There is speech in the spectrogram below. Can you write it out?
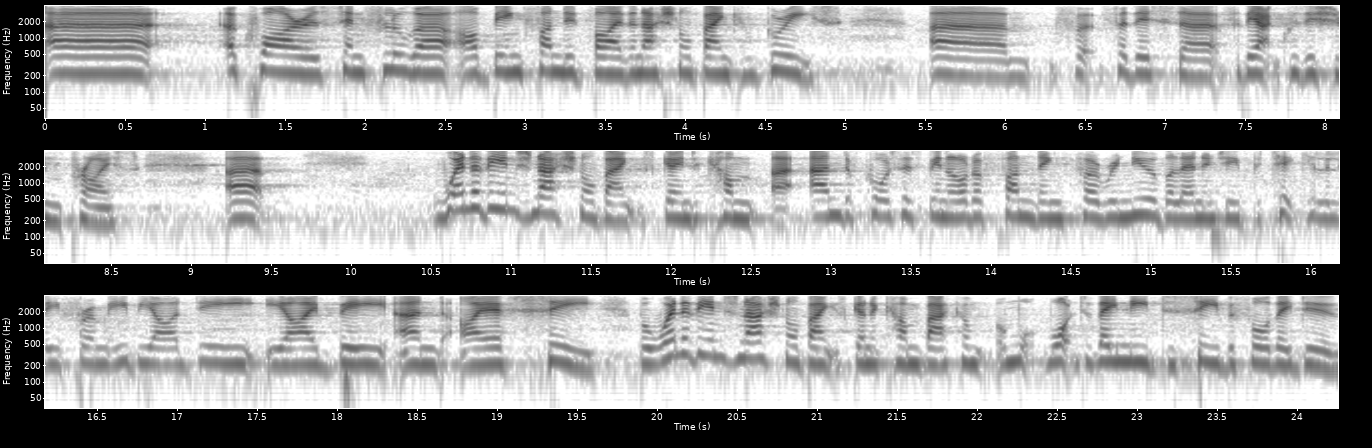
uh, acquirers, Senfluga, are being funded by the National Bank of Greece um, for, for, this, uh, for the acquisition price. When are the international banks going to come? Uh, and of course, there's been a lot of funding for renewable energy, particularly from EBRD, EIB, and IFC. But when are the international banks going to come back, and, and what do they need to see before they do?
